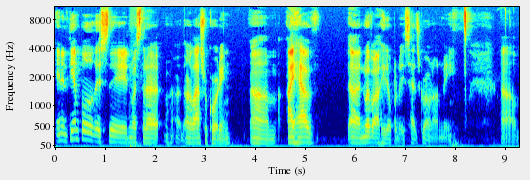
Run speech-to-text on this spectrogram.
en el tiempo desde nuestra our last recording, um, I have uh, Nueva Argirópolis has grown on me um,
